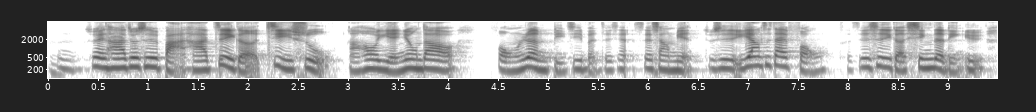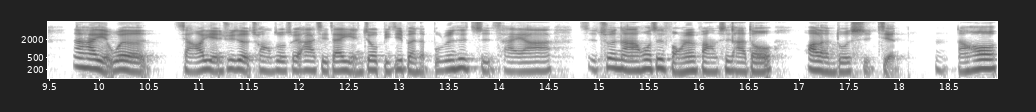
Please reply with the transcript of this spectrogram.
嗯，所以他就是把他这个技术，然后沿用到缝纫笔记本这些这上面，就是一样是在缝，可是是一个新的领域。那他也为了想要延续这个创作，所以他其实在研究笔记本的不论是纸材啊、尺寸啊，或是缝纫方式，他都花了很多时间。然后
